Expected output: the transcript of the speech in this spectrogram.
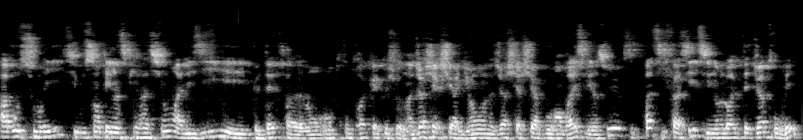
à vos souris, si vous sentez l'inspiration, allez-y et peut-être euh, on, on, trouvera quelque chose. On a déjà cherché à Lyon, on a déjà cherché à Bourg-en-Bresse, bien sûr. C'est pas si facile, sinon on l'aurait peut-être déjà trouvé.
